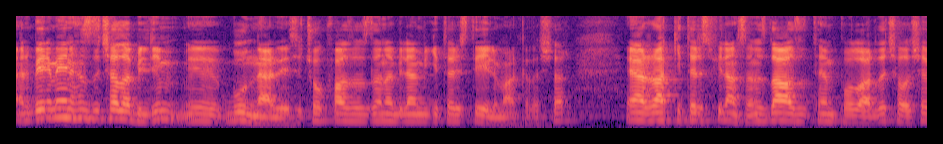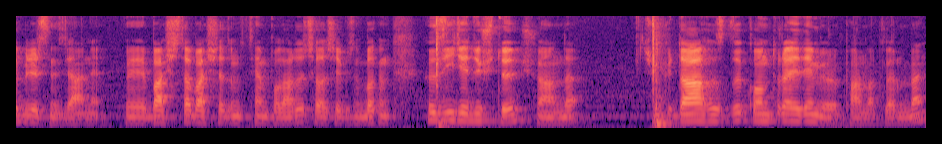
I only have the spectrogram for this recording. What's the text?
Yani benim en hızlı çalabildiğim e, bu neredeyse. Çok fazla hızlanabilen bir gitarist değilim arkadaşlar. Eğer rock gitarist filansanız daha hızlı tempolarda çalışabilirsiniz yani. E, başta başladığımız tempolarda çalışabilirsiniz. Bakın hız iyice düştü şu anda. Çünkü daha hızlı kontrol edemiyorum parmaklarımı ben.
